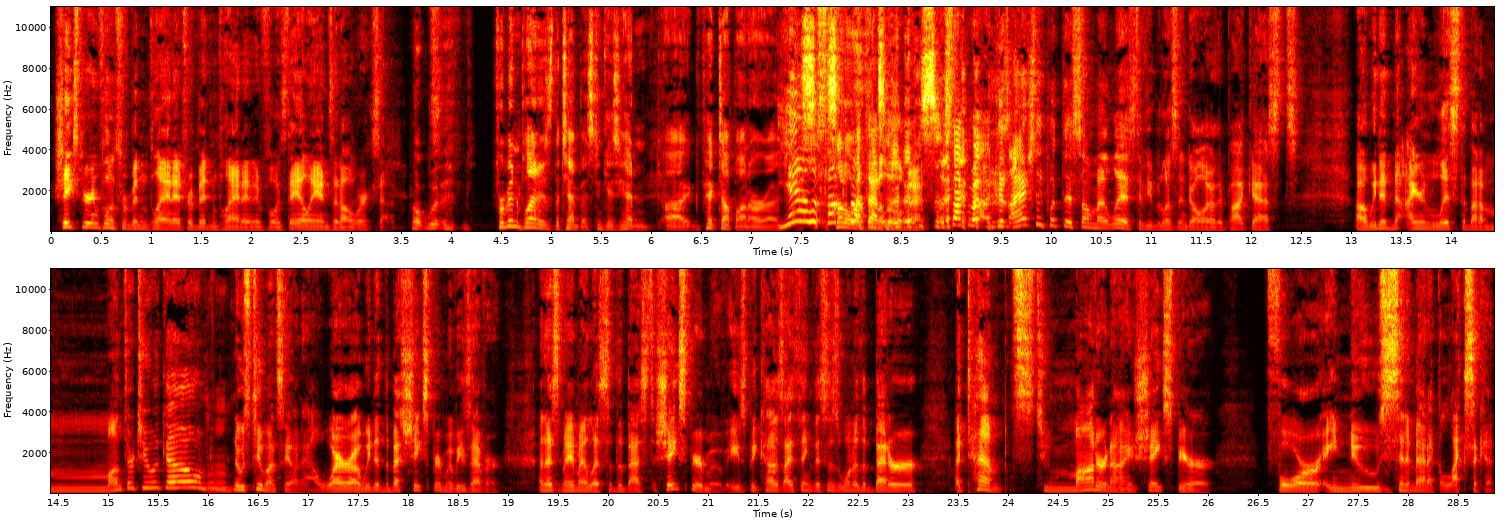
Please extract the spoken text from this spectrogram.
Shakespeare influenced Forbidden Planet. Forbidden Planet influenced Aliens. It all works out. Well, Forbidden Planet is the Tempest. In case you hadn't uh, picked up on our uh, Yeah, let's s- talk about that a little bit. Let's talk about because I actually put this on my list. If you've been listening to all our other podcasts, uh, we did an Iron List about a month or two ago. It was two months ago now, where uh, we did the best Shakespeare movies ever, and this made my list of the best Shakespeare movies because I think this is one of the better attempts to modernize Shakespeare for a new cinematic lexicon.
